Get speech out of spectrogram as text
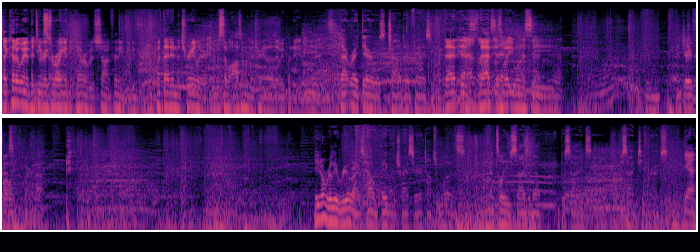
That cutaway of the T Rex so roaring at the camera was Shaun Finney because he put that in the trailer, and it was so awesome in the trailer that we put it in. The That right there was a childhood fantasy. right That. Yeah, is that's that is awesome. what you want to see. Yeah. And Gerry Jurassic falling. Park. You don't really realize how big the Triceratops was until you size it up. Besides, uh, beside T Rex, Yeah,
